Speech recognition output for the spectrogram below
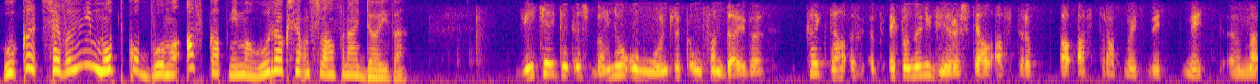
Hoe kan sy wil nie mopkopbome afkap nie, maar hoe raak sy ontslaaf van daai duwe? Weet jy dit is byna onmoontlik om van duwe kyk daar ek- wil nou nie weer 'n stel aftrap aftrap met met met 'n um,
